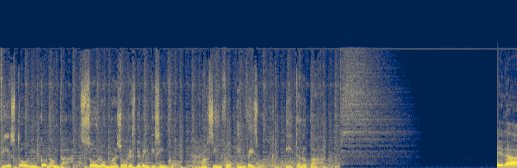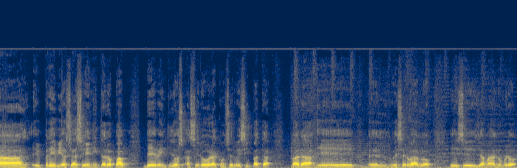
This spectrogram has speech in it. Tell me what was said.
Fiestón con onda. Solo mayores de 25. Más info en Facebook. Italo Pub. La eh, previa se hace en Italo Pub de 22 a 0 horas con cerveza y pata para eh, el reservarlo. Eh, se llama al número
